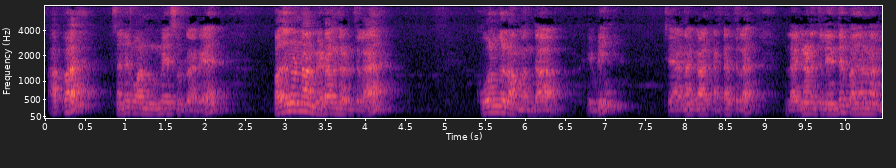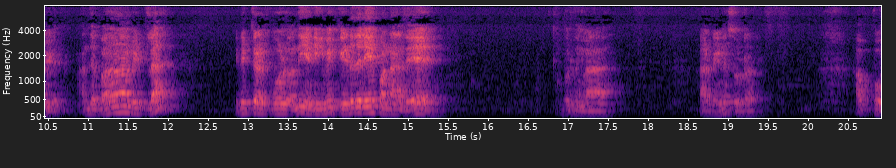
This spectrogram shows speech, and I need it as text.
அப்ப சனி பகவான் உண்மையை சொல்றாரு பதினொன்னாம் இடங்கிற இடத்துல கோள்கள் அமர்ந்தா எப்படி? சேனகா கட்டத்துல லக்னத்திலேருந்து பதினொன்றாம் வீடு. அந்த பதினொன்றாம் வீட்டுல இருக்கிற கோள் வந்து என்னைக்குமே கெடுதலே பண்ணாது. புரிதுங்களா அப்படின்னு சொல்றாரு. அப்போ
